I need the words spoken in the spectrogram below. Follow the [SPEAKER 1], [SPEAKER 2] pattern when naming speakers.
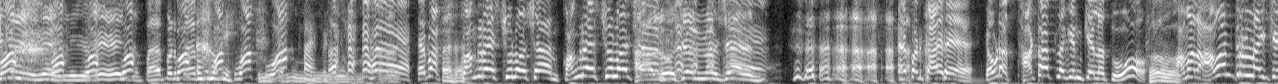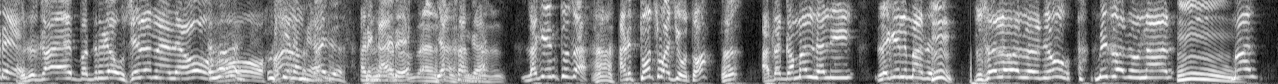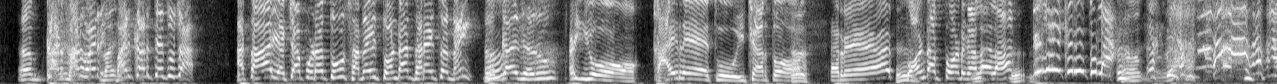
[SPEAKER 1] वाह, वाह, वाह.
[SPEAKER 2] पाय पड.
[SPEAKER 1] हे बघ कॉंग्रॅच्युलेशन कॉंग्रॅच्युलेशन
[SPEAKER 2] लोशन लोशन
[SPEAKER 1] पण काय रे एवढं थाटात लगीन केलं तू आम्हाला आमंत्रण नाही की रे
[SPEAKER 2] आता काय पत्रिका उशिरा मिळाल्या हो
[SPEAKER 1] हो.
[SPEAKER 3] उशिरा
[SPEAKER 2] हा,
[SPEAKER 3] मिळाल्या.
[SPEAKER 2] काय ग?
[SPEAKER 1] आणि काय रे एक सांगा लगीन तुझा
[SPEAKER 2] हा.
[SPEAKER 1] आणि तोच वाजी होतो
[SPEAKER 2] हं? आता कमाल झाली लगीन माझं
[SPEAKER 1] हं.
[SPEAKER 2] दुसऱ्याला वाजवायला देऊ मीच वाजवणार मग अं,
[SPEAKER 1] काढ बाहेर
[SPEAKER 2] बाहेर-
[SPEAKER 1] बाहेर काढते तुझा? आता याच्यापुढे तू सदाई तोंडात धरायचं नाही.
[SPEAKER 2] मग काय धरू?
[SPEAKER 1] अय्यो काय रे तू विचारतो?
[SPEAKER 2] हा.
[SPEAKER 1] अरे तोंडात तोंड घालायला? दिलंय का रे तुला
